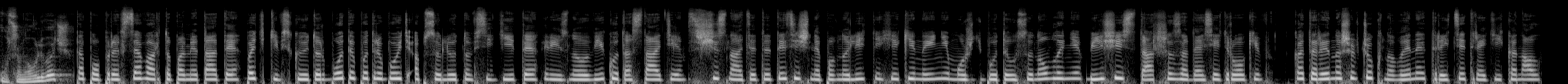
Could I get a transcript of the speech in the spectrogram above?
усиновлювач. Та, попри все, варто пам'ятати, батьківської турботи потребують абсолютно всі діти різного віку та статі. З 16 тисяч неповнолітніх, які нині можуть бути усиновлені, більшість старша за 10 років. Катерина Шевчук, новини 33 канал.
